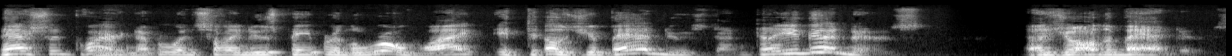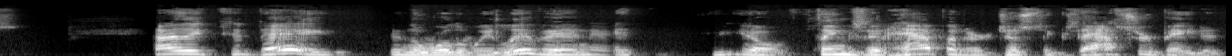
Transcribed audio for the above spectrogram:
National Enquirer, number one selling newspaper in the world. Why? It tells you bad news, doesn't tell you good news. It tells you all the bad news. And I think today, in the world that we live in, it, you know, things that happen are just exacerbated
